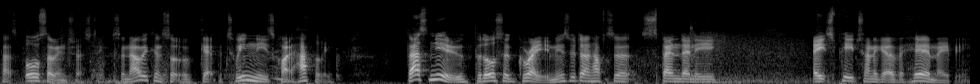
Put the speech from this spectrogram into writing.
That's also interesting. So now we can sort of get between these quite happily. That's new, but also great. It means we don't have to spend any HP trying to get over here, maybe.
